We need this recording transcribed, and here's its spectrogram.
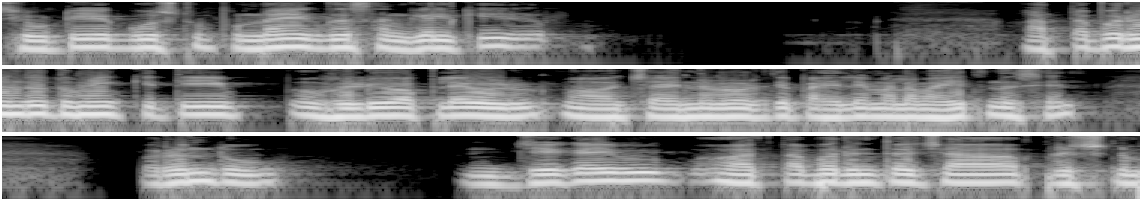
शेवटी एक गोष्ट पुन्हा एकदा सांगेल की आत्तापर्यंत तुम्ही किती व्हिडिओ आपल्या चॅनलवरती पाहिले मला माहीत नसेल. परंतु जे काही आत्तापर्यंतच्या प्रश्न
